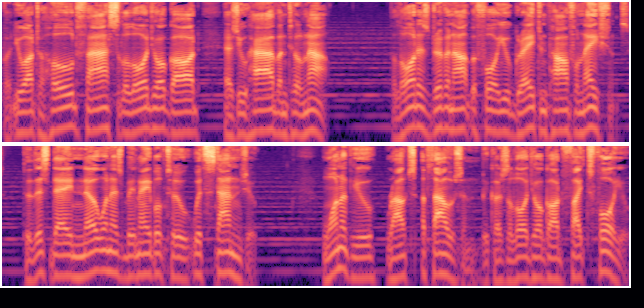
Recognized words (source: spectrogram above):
but you are to hold fast to the Lord your God as you have until now. The Lord has driven out before you great and powerful nations. To this day, no one has been able to withstand you. One of you routs a thousand, because the Lord your God fights for you,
